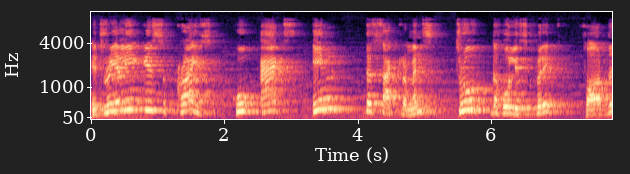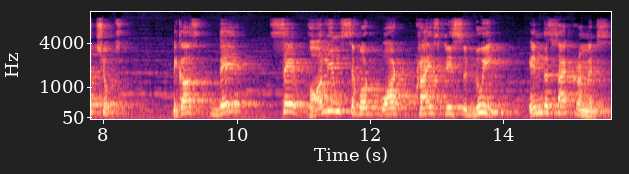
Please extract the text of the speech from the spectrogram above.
it really is Christ who acts in the sacraments through the Holy Spirit for the church. Because they say volumes about what Christ is doing in the sacraments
